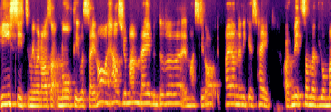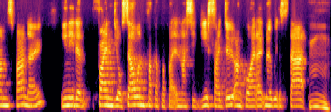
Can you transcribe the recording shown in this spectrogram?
he said to me when I was up north, he was saying, Oh, how's your mum, babe? And, da, da, da. and I said, Oh, Payan. And he goes, Hey, I've met some of your mum's whānau. You need to find your cell in whakapapa. And I said, Yes, I do, uncle. I don't know where to start. Mm.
